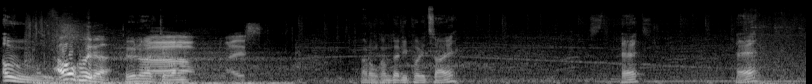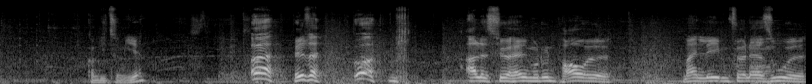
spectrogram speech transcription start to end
Oh, Auch wieder. Höhner hat gewonnen. Ah, nice. Warum kommt da die Polizei? Hä? Hä? Kommen die zu mir? Ah, Hilfe! Oh. Alles für Helmut und Paul. Mein Leben für Nersul.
